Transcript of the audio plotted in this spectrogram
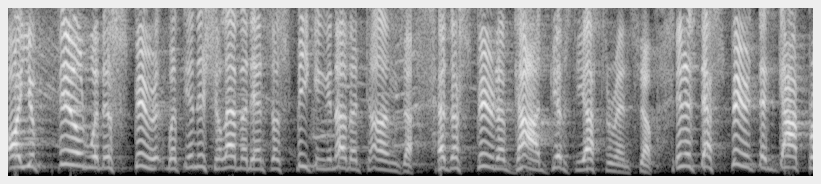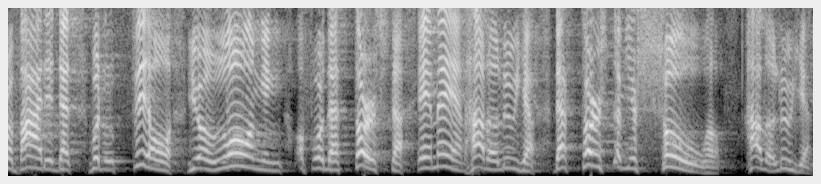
Are you filled with the Spirit with initial evidence of speaking in other tongues uh, as the Spirit of God gives the utterance? It is that Spirit that God provided that would fill your longing for that thirst. Amen. Hallelujah. That thirst of your soul. Hallelujah.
